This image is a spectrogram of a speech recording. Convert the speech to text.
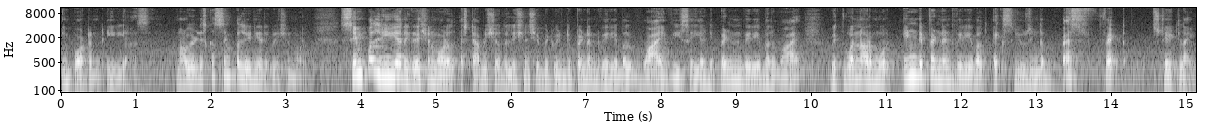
important areas now we will discuss simple linear regression model. Simple linear regression model establish a relationship between dependent variable y. We say a dependent variable y with one or more independent variable x using the best fit straight line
